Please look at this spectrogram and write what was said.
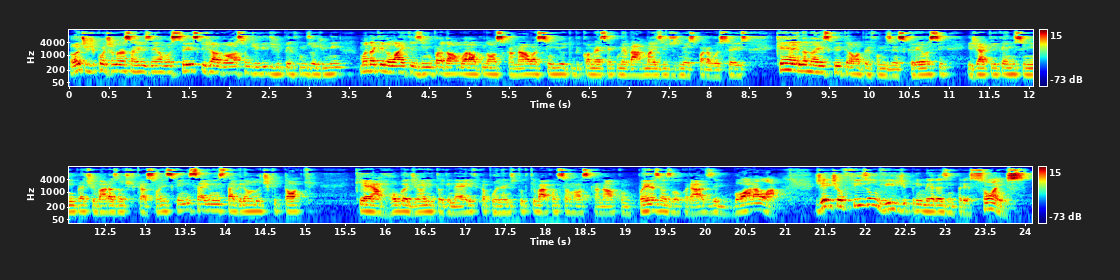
antes de continuar essa resenha, vocês que já gostam de vídeos de perfumes ou de mim, manda aquele likezinho para dar uma moral pro nosso canal, assim o YouTube começa a recomendar mais vídeos meus para vocês. Quem ainda não é inscrito em Uma Perfumes, inscreva-se e já clica aí no sininho para ativar as notificações. Quem me segue no Instagram, no TikTok, que é arroba fica por dentro de tudo que vai acontecer no nosso canal, acompanha as loucuradas e bora lá! Gente, eu fiz um vídeo de primeiras impressões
